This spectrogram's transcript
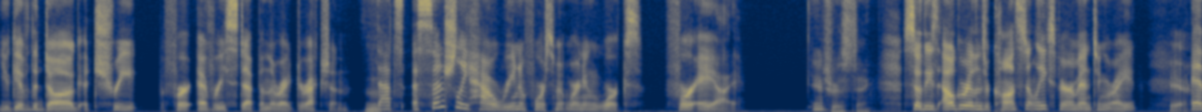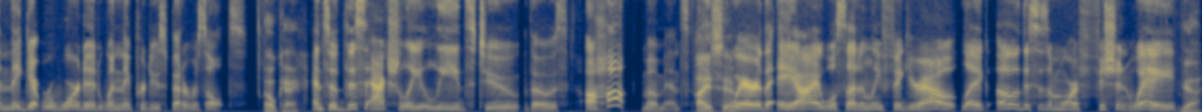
You give the dog a treat for every step in the right direction. Hmm. That's essentially how reinforcement learning works for AI. Interesting. So these algorithms are constantly experimenting, right? Yeah. And they get rewarded when they produce better results. Okay. And so this actually leads to those aha moments I see. where the AI will suddenly figure out, like, oh, this is a more efficient way Yeah.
